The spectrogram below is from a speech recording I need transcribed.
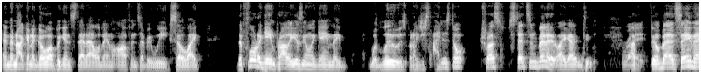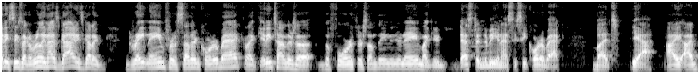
and they're not going to go up against that Alabama offense every week. So like the Florida game probably is the only game they would lose, but I just I just don't trust Stetson Bennett. Like I, right. I feel bad saying that. He seems like a really nice guy, and he's got a great name for a Southern quarterback. Like anytime there's a the fourth or something in your name, like you're destined to be an SEC quarterback. But yeah, I I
